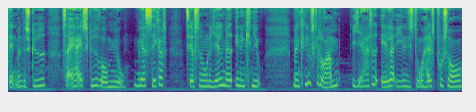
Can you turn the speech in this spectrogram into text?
den, man vil skyde, så er et skydevåben jo mere sikkert til at slå nogen ihjel med end en kniv. Men en kniv skal du ramme i hjertet eller en af de store halspulsårer,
